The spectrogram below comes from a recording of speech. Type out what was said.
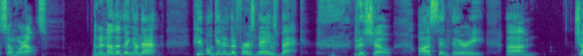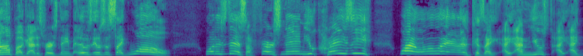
somewhere else. And another thing on that, people getting their first names back. this show. Austin Theory. Um, Champa got his first name. It was it was just like, whoa, what is this? A first name? You crazy? Why? Because uh, I, I I'm used. I I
